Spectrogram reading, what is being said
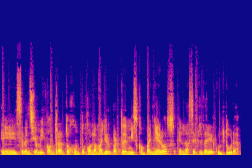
eh, se venció mi contrato junto con la mayor parte de mis compañeros en la Secretaría de Cultura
